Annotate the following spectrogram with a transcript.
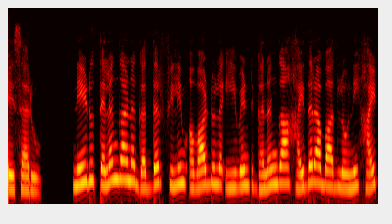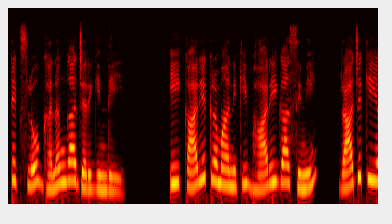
చేశారు. నేడు తెలంగాణ గద్దర్ ఫిలిం అవార్డుల ఈవెంట్ ఘనంగా హైదరాబాద్లోని హైటెక్స్లో ఘనంగా జరిగింది. ఈ కార్యక్రమానికి భారీగా సినీ రాజకీయ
